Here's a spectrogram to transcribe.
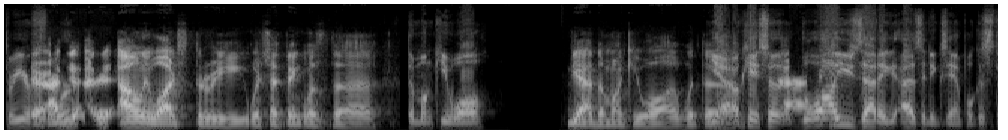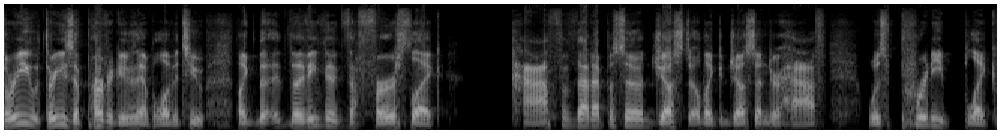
three or I, four. I, I only watched three, which I think was the the monkey wall. Yeah, the monkey wall with the yeah. Okay. So well, I'll use that as an example because three three is a perfect example of it too. Like the, the I think the, the first like half of that episode, just uh, like just under half, was pretty like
